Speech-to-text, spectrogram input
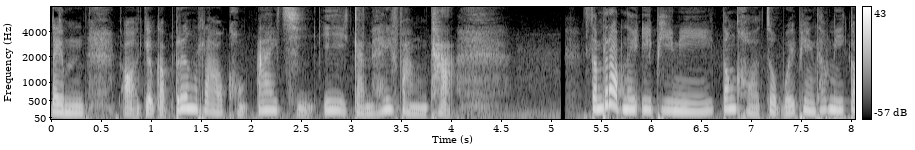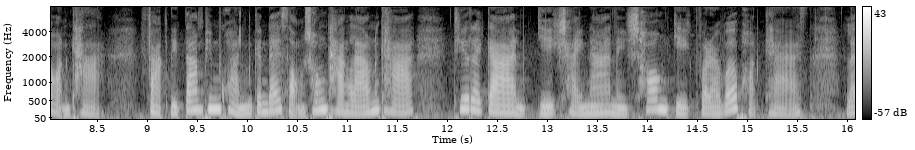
เต็มเเกี่ยวกับเรื่องราวของไอฉีอี้กันให้ฟังค่ะสำหรับใน EP นี้ต้องขอจบไว้เพียงเท่านี้ก่อนค่ะ ฝากติดตามพิมพ์ขวัญกันได้ 2 ช่องทางแล้วนะคะ ที่รายการ Geek China ในช่อง Geek Forever Podcast และ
